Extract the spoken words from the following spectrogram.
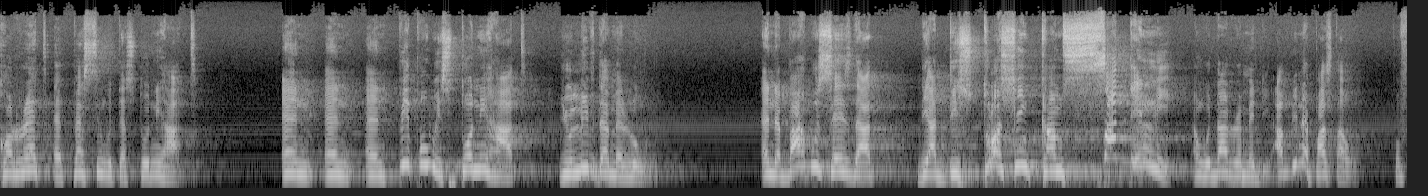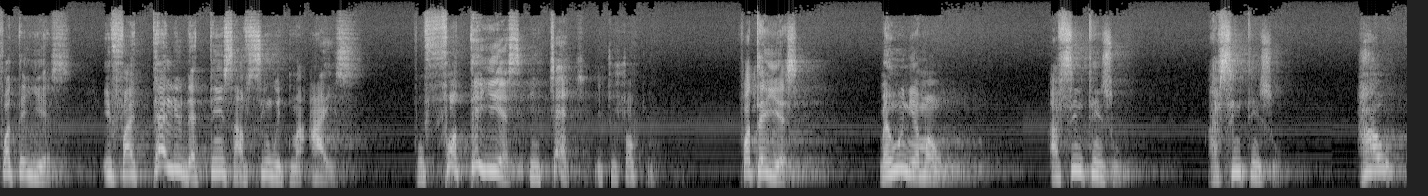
correct a person with a stony heart. And and and people with stony heart, you leave them alone. And the Bible says that their destruction comes suddenly and without remedy. I've been a pastor for 40 years. If I tell you the things I've seen with my eyes for 40 years in church, it will shock you. 40 years. I've seen things. Oh. I've seen things. Oh. How,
